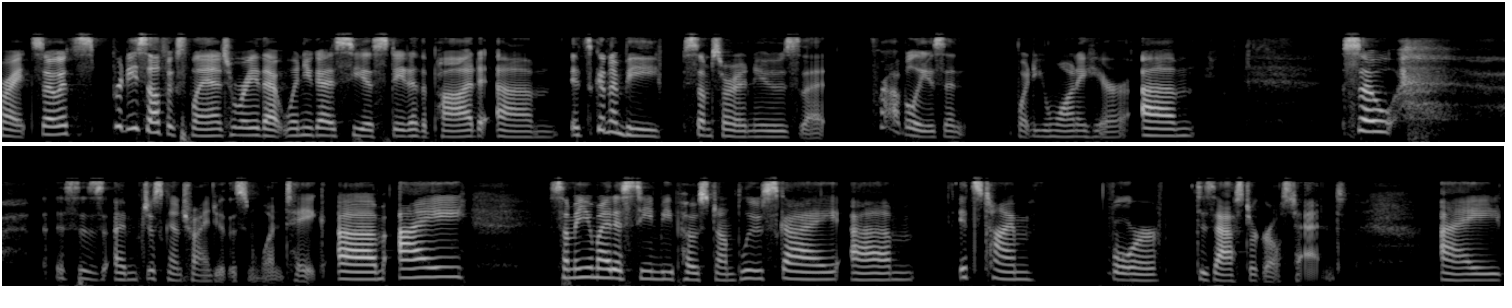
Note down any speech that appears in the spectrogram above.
right, so it's pretty self-explanatory that when you guys see a state of the pod, um, it's going to be some sort of news that probably isn't what you want to hear. Um, so this is, I'm just going to try and do this in one take. Um, I, some of you might have seen me post on Blue Sky. Um, it's time for Disaster Girls to end. I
